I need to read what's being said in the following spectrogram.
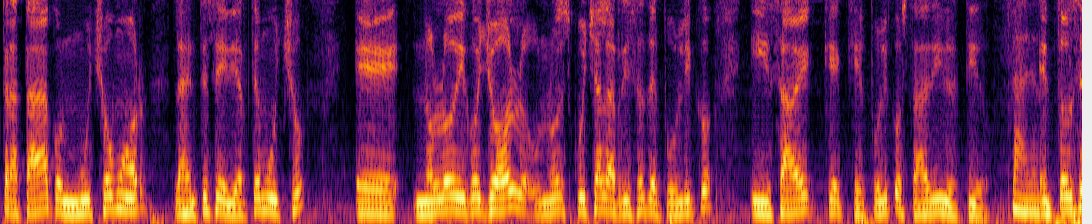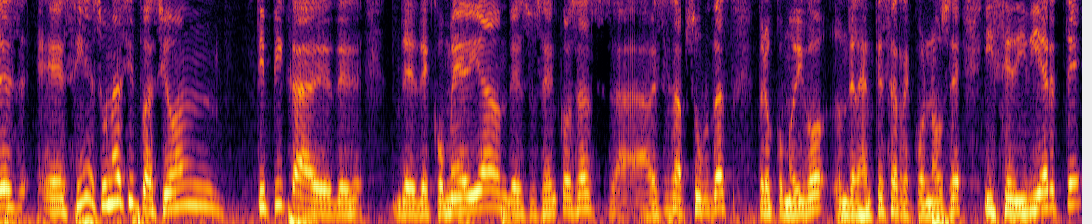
tratada con mucho humor, la gente se divierte mucho. eh, no lo digo yo, lo- uno escucha las risas del público y sabe que, que el público está divertido. Claro. Entonces, eh, sí, es una situación típica de, de- de- de comedia donde suceden cosas a, a veces absurdas, pero como digo, donde la gente se reconoce y se divierte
